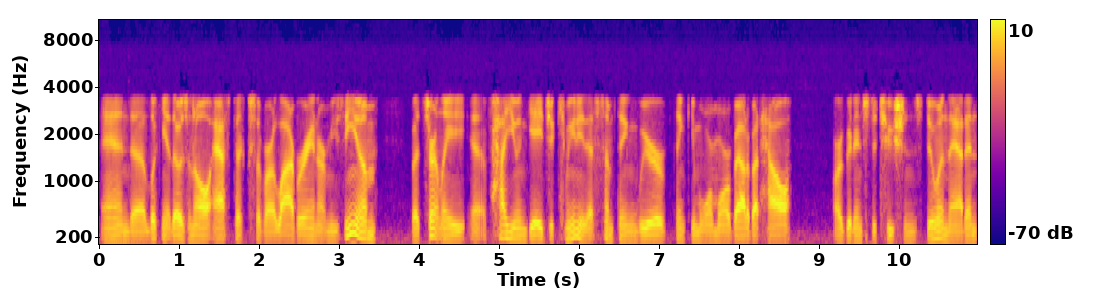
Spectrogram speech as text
and uh, looking at those in all aspects of our library and our museum but certainly uh, how you engage a community. That's something we're thinking more and more about about how are good institutions doing that. And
